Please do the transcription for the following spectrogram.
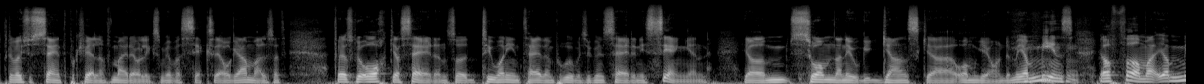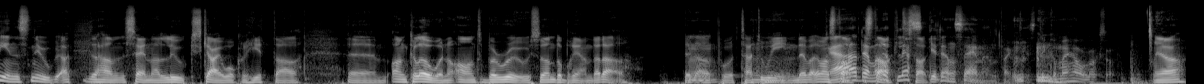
för det var ju så sent på kvällen för mig då liksom, jag var sex år gammal. Så att för jag skulle orka se den så tog han in TVn på rummet så jag kunde se den i sängen. Jag somnade nog ganska omgående. Men jag minns, jag för mig, jag minns nog att det här sen när Luke Skywalker hittar eh, Uncle Owen och Aunt Beru sönderbrända där det där mm. på Tatooine. Mm. Det var, det var en stark, Ja, det var rätt läskig den scenen faktiskt. Det kommer jag ihåg också. Ja,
